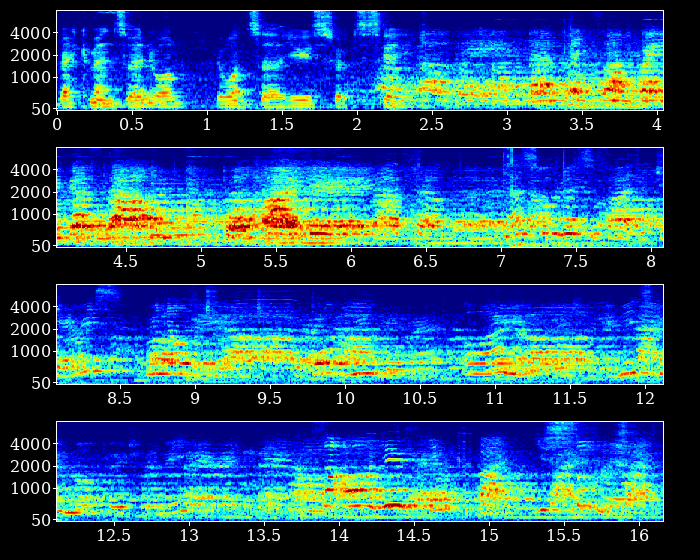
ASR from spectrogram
recommend to anyone who wants to use Script to The Jerry's. We know the change. The boat you wore. Oh, I know it. It needs to be more food for me. Is that all you think about? Your stomach?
